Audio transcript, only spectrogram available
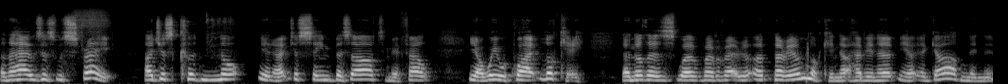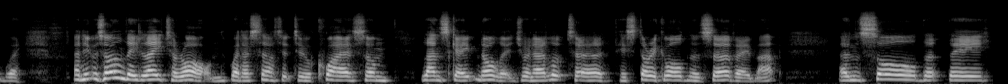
And the houses were straight. I just could not, you know, it just seemed bizarre to me. I felt, you know, we were quite lucky, and others were very, very, very unlucky not having a, you know, a garden in a way. And it was only later on when I started to acquire some landscape knowledge when I looked at a historic ordnance survey map and saw that the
